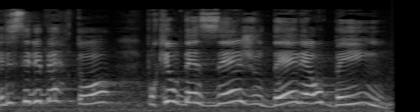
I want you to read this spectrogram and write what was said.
Ele se libertou, porque o desejo dele é o bem.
